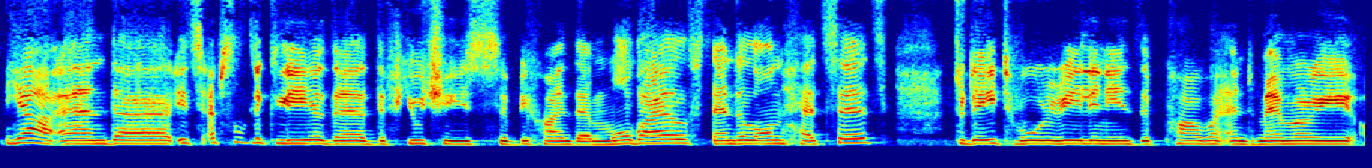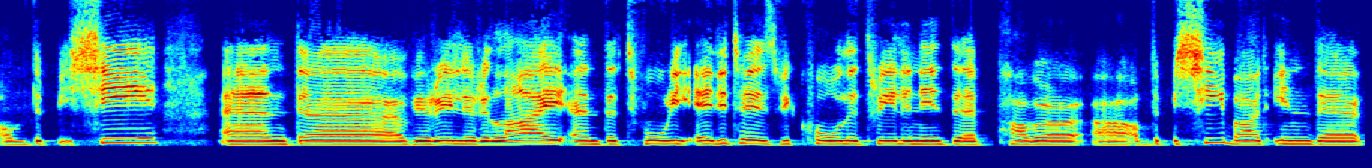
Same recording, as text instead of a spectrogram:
yeah, and uh, it's absolutely clear that the future is behind the mobile standalone headsets. Today, we really need the power and memory of the PC, and uh, we really rely. And the Tvori editor, as we call it, really need the power uh, of the PC. But in the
